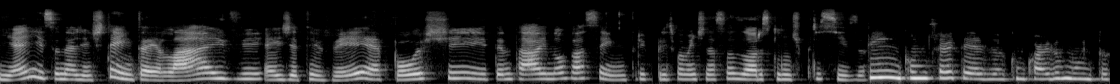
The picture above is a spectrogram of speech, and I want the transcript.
E é isso, né? A gente tenta, é live, é IGTV, é post e tentar inovar sempre, principalmente nessas horas que a gente precisa. Sim, com certeza, concordo muito.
